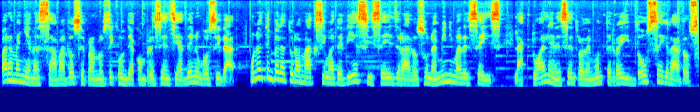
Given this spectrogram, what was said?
Para mañana sábado se pronostica un día con presencia de nubosidad. Una temperatura máxima de 16 grados, una mínima de 6. La actual en el centro de Monterrey, 12 grados.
